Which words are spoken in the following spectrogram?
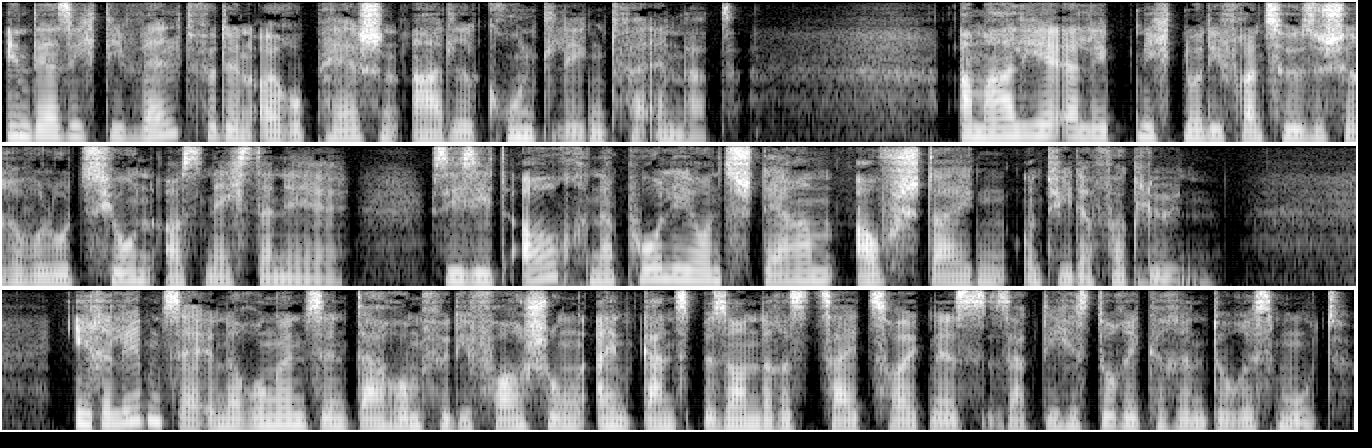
in der sich die Welt für den europäischen Adel grundlegend verändert. Amalie erlebt nicht nur die französische Revolution aus nächster Nähe, sie sieht auch Napoleons Stern aufsteigen und wieder verglühen. Ihre Lebenserinnerungen sind darum für die Forschung ein ganz besonderes Zeitzeugnis, sagt die Historikerin Doris Muth.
